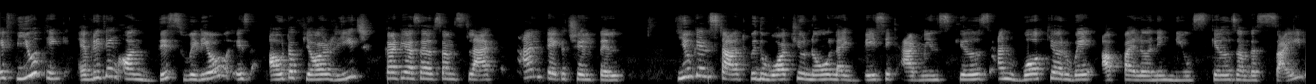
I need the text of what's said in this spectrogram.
If you think everything on this video is out of your reach, cut yourself some slack and take a chill pill. You can start with what you know like basic admin skills and work your way up by learning new skills on the side.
